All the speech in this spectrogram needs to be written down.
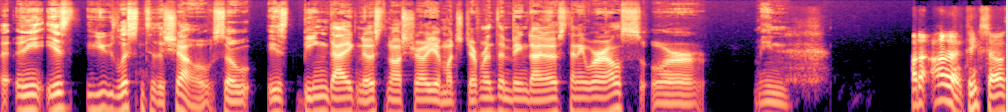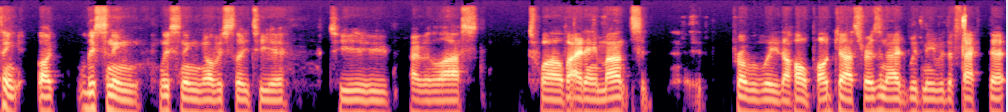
I mean, is you listen to the show, so is being diagnosed in Australia much different than being diagnosed anywhere else? Or I mean, I don't, I don't think so. I think like listening, listening obviously to you, to you over the last 12, 18 months, it, probably the whole podcast resonated with me with the fact that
